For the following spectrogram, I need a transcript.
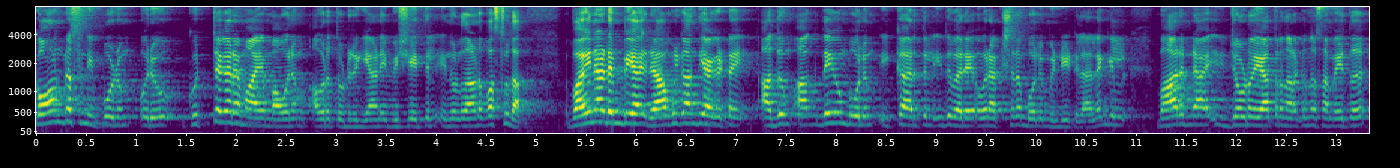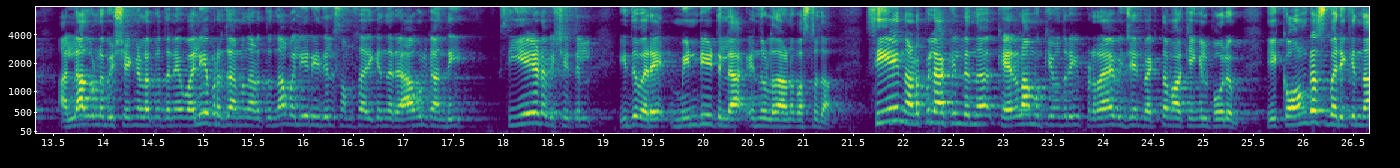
കോൺഗ്രസിന് ഇപ്പോഴും ഒരു കുറ്റകരമായ മൗനം അവർ തുടരുകയാണ് ഈ വിഷയത്തിൽ എന്നുള്ളതാണ് വസ്തുത. വയനാട് എം പി രാഹുൽ ഗാന്ധി ആകട്ടെ അതും അദ്ദേഹം പോലും ഇക്കാര്യത്തിൽ ഇതുവരെ ഒരക്ഷരം പോലും മിണ്ടിയിട്ടില്ല. അല്ലെങ്കിൽ ഭാരത് ജോഡോ യാത്ര നടക്കുന്ന സമയത്ത് അല്ലാതുള്ള വിഷയങ്ങളൊക്കെ തന്നെ വലിയ പ്രചാരണം നടത്തുന്ന വലിയ രീതിയിൽ സംസാരിക്കുന്ന രാഹുൽ ഗാന്ധി സി എയുടെ വിഷയത്തിൽ ഇതുവരെ മിണ്ടിയിട്ടില്ല എന്നുള്ളതാണ് വസ്തുത. സി എ നടപ്പിലാക്കില്ലെന്ന് കേരള മുഖ്യമന്ത്രി പിണറായി വിജയൻ വ്യക്തമാക്കിയെങ്കിൽ പോലും ഈ കോൺഗ്രസ് ഭരിക്കുന്ന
